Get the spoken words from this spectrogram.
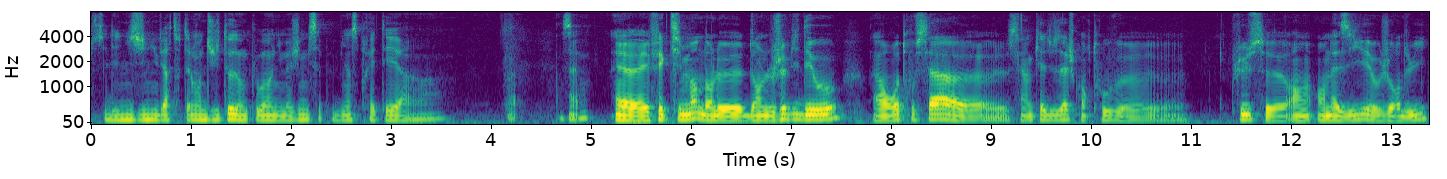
c'est des univers totalement digitaux, donc ouais, on imagine que ça peut bien se prêter à, ça. Euh, effectivement, dans le, dans le jeu vidéo, alors on retrouve ça, euh, c'est un cas d'usage qu'on retrouve plus en, en, Asie aujourd'hui,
